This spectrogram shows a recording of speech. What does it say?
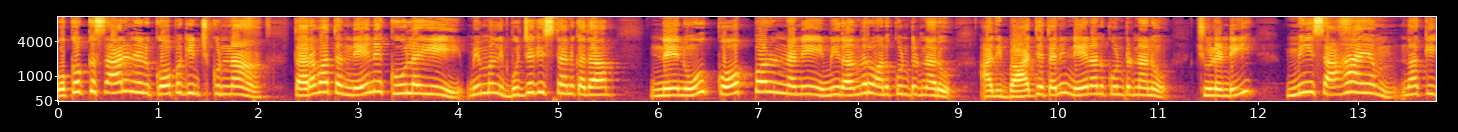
ఒక్కొక్కసారి నేను కోపగించుకున్నా తర్వాత నేనే కూల్ అయ్యి మిమ్మల్ని బుజ్జగిస్తాను కదా. నేను కోప్పనున్నని మీరందరూ అనుకుంటున్నారు. అది బాధ్యతని నేను అనుకుంటున్నాను చూడండి మీ సహాయం నాకు ఈ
